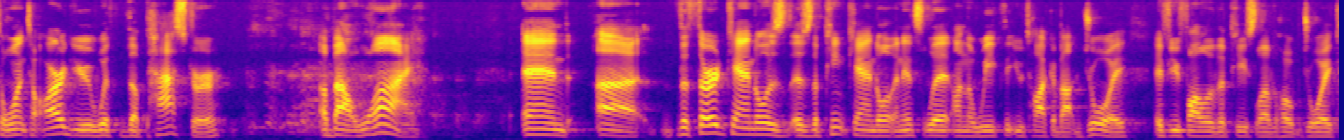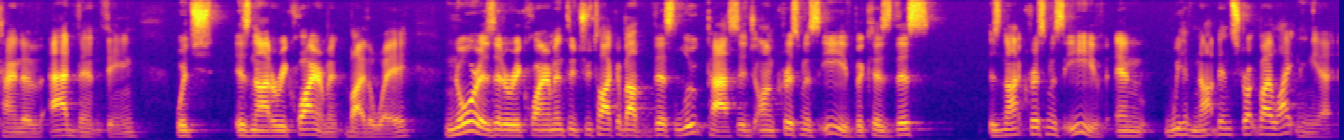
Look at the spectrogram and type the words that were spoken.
to want to argue with the pastor about why. And uh, the third candle is, is the pink candle, and it's lit on the week that you talk about joy, if you follow the peace, love, hope, joy kind of Advent thing, which is not a requirement, by the way. Nor is it a requirement that you talk about this Luke passage on Christmas Eve, because this is not Christmas Eve, and we have not been struck by lightning yet.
